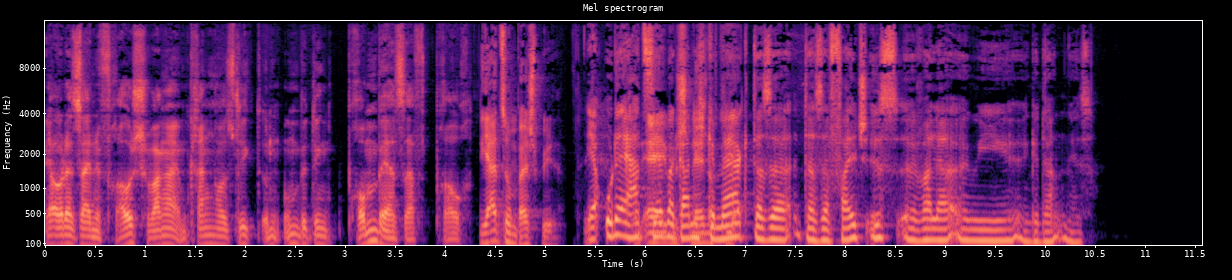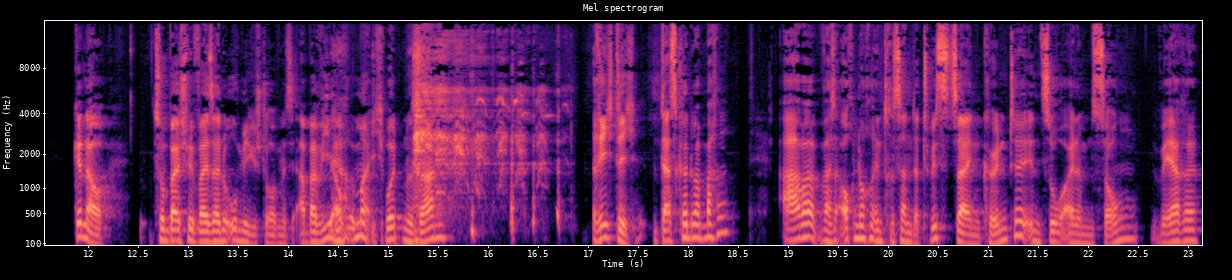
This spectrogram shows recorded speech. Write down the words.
Ja, oder seine Frau schwanger im Krankenhaus liegt und unbedingt Brombeersaft braucht. Ja, zum Beispiel. Ja, oder er hat er selber gar nicht gemerkt, dass er, dass er falsch ist, äh, weil er irgendwie in Gedanken ist. Genau. Zum Beispiel, weil seine Omi gestorben ist. Aber wie Ja. auch immer, ich wollte nur sagen, richtig, das könnte man machen. Aber was auch noch ein interessanter Twist sein könnte in so einem Song, wäre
